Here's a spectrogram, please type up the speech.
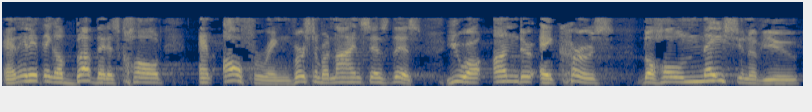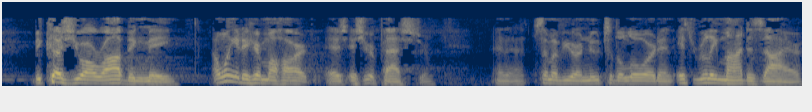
and anything above that is called an offering. Verse number 9 says this, You are under a curse, the whole nation of you, because you are robbing me. I want you to hear my heart as, as your pastor. And uh, some of you are new to the Lord, and it's really my desire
